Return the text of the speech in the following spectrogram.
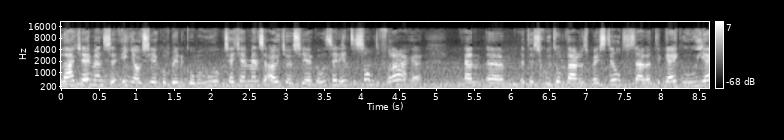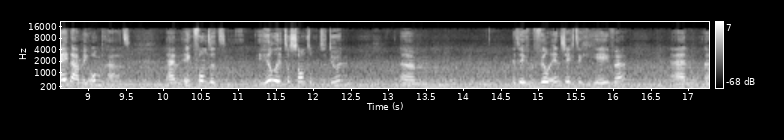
laat jij mensen in jouw cirkel binnenkomen? Hoe zet jij mensen uit jouw cirkel? Dat zijn interessante vragen. En um, het is goed om daar eens bij stil te staan en te kijken hoe jij daarmee omgaat. En ik vond het heel interessant om te doen. Um, het heeft me veel inzichten gegeven. En uh,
